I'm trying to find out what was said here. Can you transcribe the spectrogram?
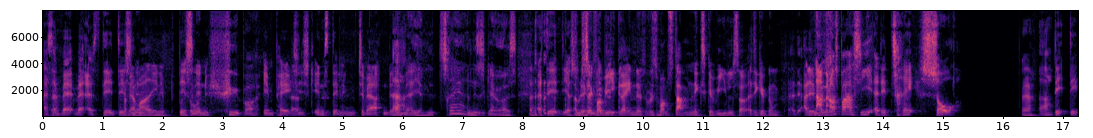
altså, ja. Hvad, hvad, altså det, det, er Jamen, jeg er sådan en, meget enig. det er sådan en hyper-empatisk ja. indstilling til verden, det Ja. ja. der med, jamen træerne skal jo også. Altså, det, jeg synes, Jamen, det er ikke for at hvile grenene, så det er som om stammen ikke skal hvile, så altså, det giver ikke nogen... Er det, er det Nej, men også bare at sige, at et træ sover, Ja. Ja. det, det,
